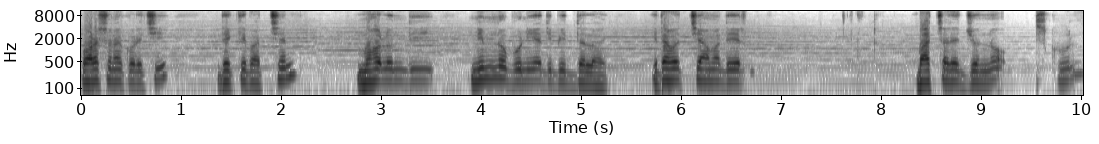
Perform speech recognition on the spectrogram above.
পড়াশোনা করেছি। দেখতে পাচ্ছেন, মহলন্দি নিম্ন বুনিয়াদী বিদ্যালয়। এটা হচ্ছে আমাদের বাচ্চাদের জন্য স্কুল।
